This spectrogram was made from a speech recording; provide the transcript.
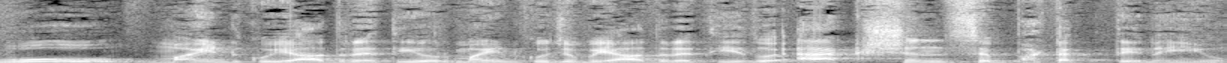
वो माइंड को याद रहती है, और माइंड को जब याद रहती है तो एक्शन से भटकते नहीं हो।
